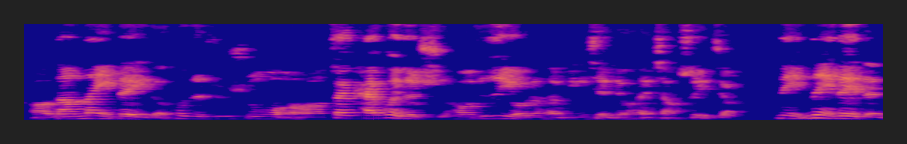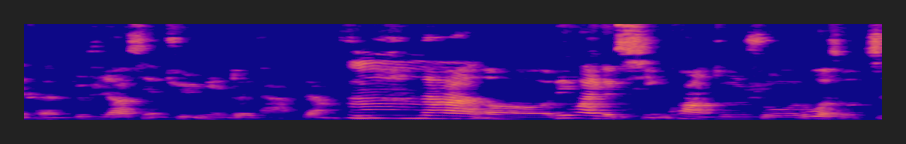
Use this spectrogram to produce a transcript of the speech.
啊，那那一类的，或者是说呃在开会的时候，就是有人很明显就很想睡觉。那那一类人可能就是要先去面对他这样子。嗯，那呃，另外一个情况就是说，如果说自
